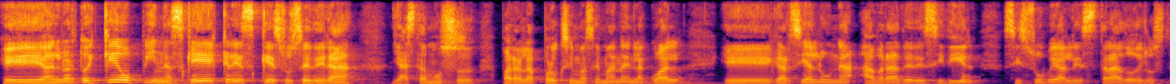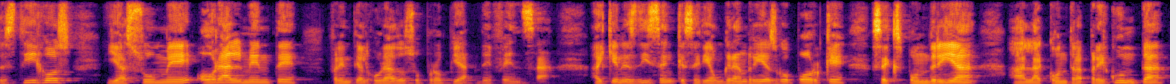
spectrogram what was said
Eh, Alberto, ¿y qué opinas? ¿Qué crees que sucederá? Ya estamos eh, para la próxima semana en la cual eh, García Luna habrá de decidir si sube al estrado de los testigos y asume oralmente frente al jurado su propia defensa. Hay quienes dicen que sería un gran riesgo porque se expondría a la contrapregunta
